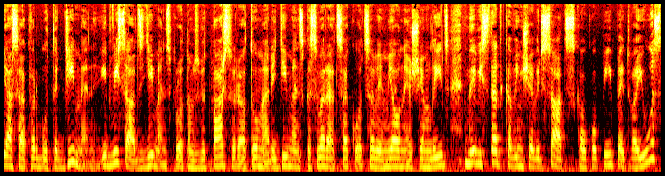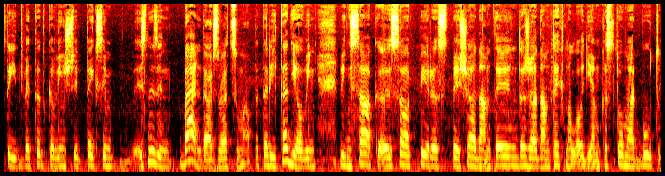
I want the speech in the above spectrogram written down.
jāsāk varbūt ar ģimeni. Ir visādas ģimenes, protams, bet pārsvarā tomēr ir ģimenes, kas varētu sekot saviem jauniešiem līdzi. Nevis tad, kad viņš jau ir sācis kaut ko pīpēt vai ostīt, bet tad, kad viņš ir, teiksim, es nezinu, bērndārs vecumā, pat arī tad jau viņi, viņi sāk, sāk pierast pie šādām te, dažādām tehnoloģijām, kas tomēr būtu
